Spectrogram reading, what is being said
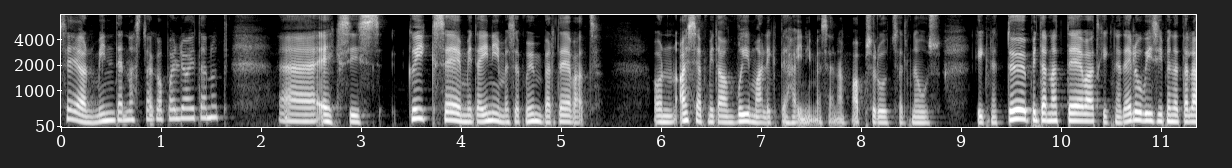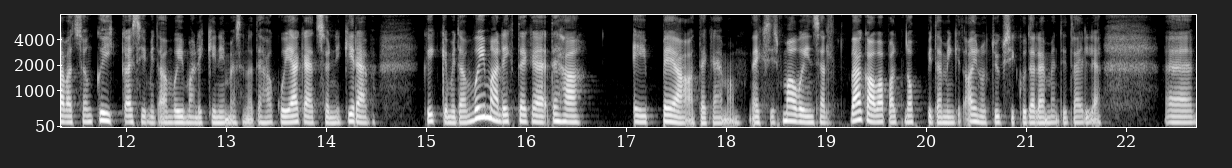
see on mind ennast väga palju aidanud. Äh, ehk siis kõik see, mida inimesed ümber teevad, on asjad, mida on võimalik teha inimesena, absoluutselt nõus. kõik need tööd, mida nad teevad, kõik need eluviisid, mida nad elavad, see on kõik asi, mida on võimalik inimesena teha, kui äge, et see on nii kirev. kõike, mida on võimalik tege-, teha, ei pea tegema, ehk siis ma võin sealt väga vabalt noppida mingid ainult üksikud elemendid välja äh,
